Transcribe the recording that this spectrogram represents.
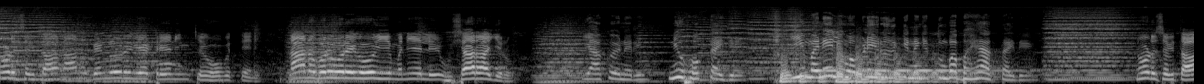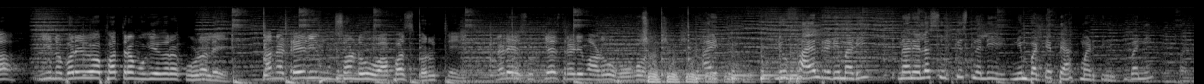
ನೋಡು ಸಹಿತ ನಾನು ಬೆಂಗಳೂರಿಗೆ ಟ್ರೈನಿಂಗ್ಗೆ ಹೋಗುತ್ತೇನೆ. ನಾನು ಬರುವವರೆಗೂ ಈ ಮನೆಯಲ್ಲಿ ಹುಷಾರಾಗಿರು. ಯಾಕೋ ಏನರಿ? ನೀವು ಹೋಗ್ತಾ ಇದ್ದೀರಿ. ಈ ಮನೆಯಲ್ಲಿ ಒಬ್ಬಳೇ ಇರೋದಕ್ಕೆ ನನಗೆ ತುಂಬಾ ಭಯ ಆಗ್ತಾ ಇದೆ. ನೋಡು ಸವಿತಾ ನೀನು ಬರೆಯುವ ಪತ್ರ ಮುಗಿಯುವುದರ ಕೂಡಲೇ ನನ್ನ ಟ್ರೈನಿಂಗ್ ಮುಗಿಸ್ಕೊಂಡು ವಾಪಸ್ ಬರುತ್ತೇನೆ. ನಡೆ ಸುಟ್ಕೇಸ್ ರೆಡಿ ಮಾಡು ಹೋಗೋಣ. ಆಯ್ತು. ನೀವು ಫೈಲ್ ರೆಡಿ ಮಾಡಿ ನಾನೆಲ್ಲ ಸೂಟ್ಕೇಸ್ನಲ್ಲಿ ನಿಮ್ಮ ಬಟ್ಟೆ ಪ್ಯಾಕ್ ಮಾಡ್ತೀನಿ. ಬನ್ನಿ. ಬನ್ನಿ.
